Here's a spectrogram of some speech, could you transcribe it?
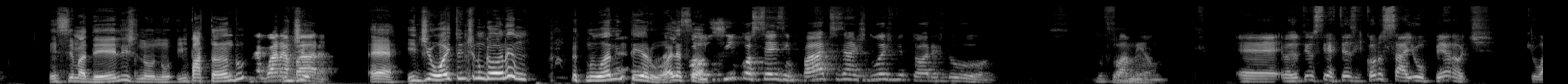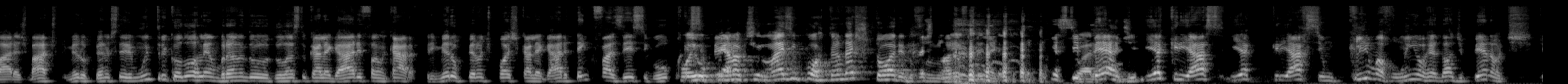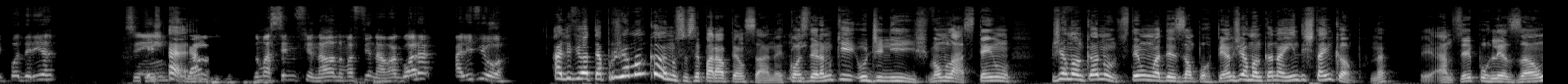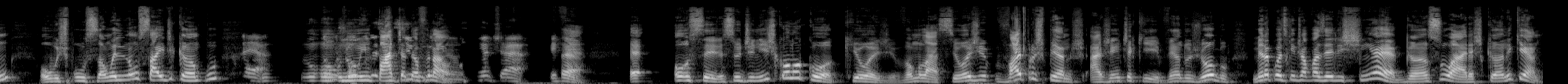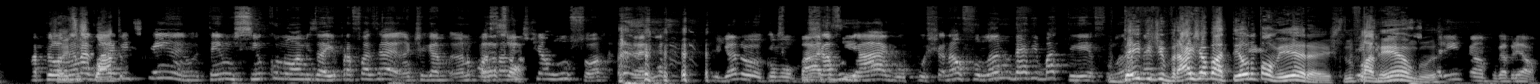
em cima deles, no, no empatando. Na Guanabara. É, e de oito a gente não ganhou nenhum. no ano é, inteiro, olha só. Foram cinco ou seis empates e as duas vitórias do, do Flamengo. É, mas eu tenho certeza que quando saiu o pênalti, que o Arias bate, o primeiro pênalti, teve muito tricolor lembrando do, do lance do Calegari, falando, cara, primeiro pênalti pós-Calegari, tem que fazer esse gol. Foi o pênalti perde... mais importante da história do Fluminense. porque se perde, ia criar-se ia criar um clima ruim ao redor de pênalti que poderia Sim. chegar numa semifinal, numa final. Agora, aliviou. Aliviou até pro Germancano, se você parar pra pensar, né? Sim. Considerando que o Diniz, vamos lá, se tem um... Germancano, se tem uma decisão por pênalti, Germancano ainda está em campo, né? A não ser por lesão ou expulsão, ele não sai de campo é. num, empate até o final. É, é, é, ou seja, se o Diniz colocou que hoje, vamos lá, se hoje vai para os pênaltis, a gente aqui vendo o jogo, primeira coisa que a gente vai fazer listinha é Ganso, Arias, Cano e Keno. Mas pelo menos agora quatro... a gente tem, tem uns cinco nomes aí para fazer. Antiga, ano passado a gente tinha um só. É, ligando como base. Puxava assim... o Iago, puxa. Não, Fulano deve bater. Fulano David deve... Braz já bateu no Palmeiras, no Esse Flamengo. estaria em campo, Gabriel.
